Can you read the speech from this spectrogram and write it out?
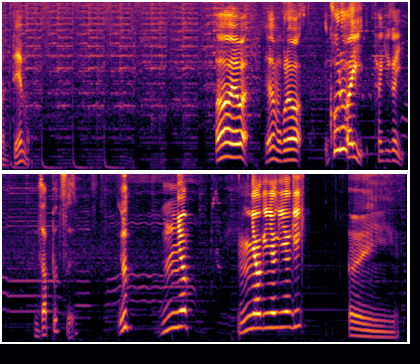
まあ、でも。ああ、やばい。いや、でもこれは、これはいい。滝がいい。ザップツうっ、にょにょぎにょぎにょぎうい。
